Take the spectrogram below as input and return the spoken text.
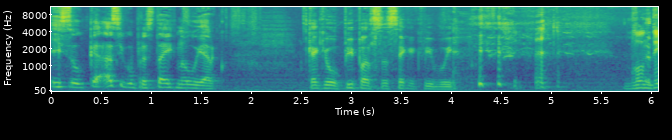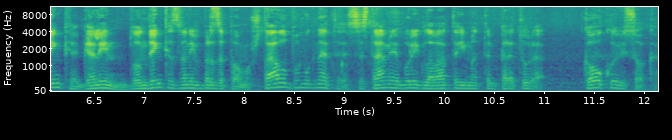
и се ока... аз си го представих много ярко. Как е опипан с всекакви бои. блондинка, Галин. Блондинка звъни в бърза помощ. Ало, помогнете. Сестра ми е боли главата, има температура. Колко е висока?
